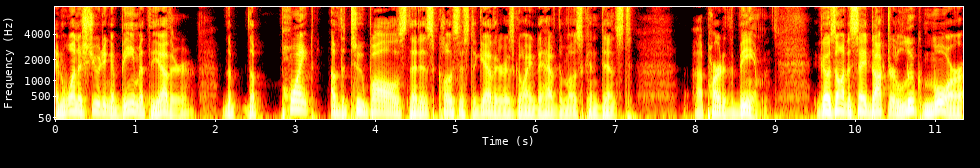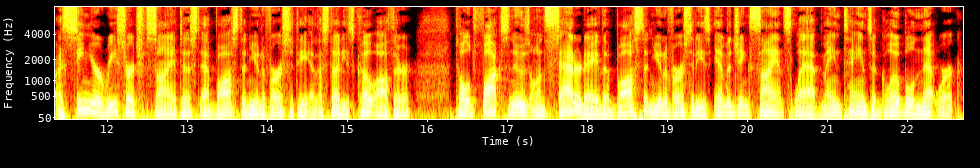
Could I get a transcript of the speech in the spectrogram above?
and one is shooting a beam at the other, the the point of the two balls that is closest together is going to have the most condensed uh, part of the beam. It goes on to say Dr. Luke Moore, a senior research scientist at Boston University and the study's co-author, told Fox News on Saturday that Boston University's Imaging Science Lab maintains a global network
